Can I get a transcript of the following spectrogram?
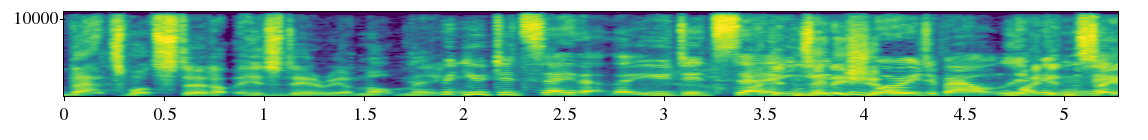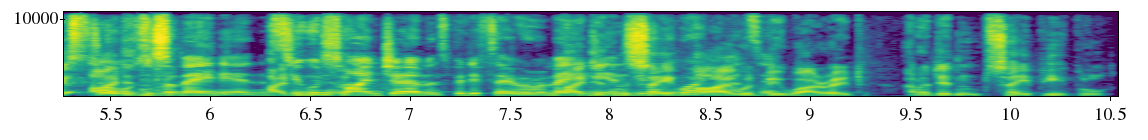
That's what stirred up the hysteria, not me. But you did say that, though. You did say I didn't say you'd they be should- worried about I living didn't say- next door to didn't say- Romanians. You wouldn't say- mind Germans, but if they were Romanians, I didn't say I would be worried, and I didn't say people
